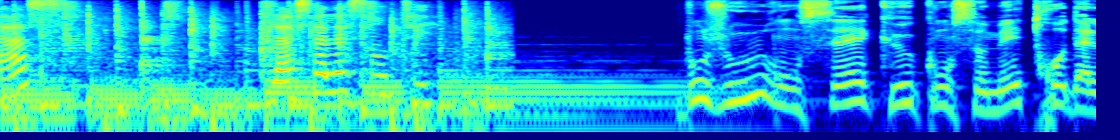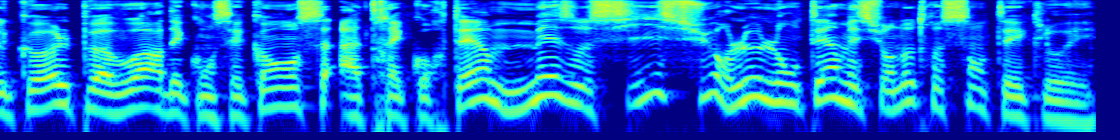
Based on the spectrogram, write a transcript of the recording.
place, à la santé. Bonjour, on sait que consommer trop d'alcool peut avoir des conséquences à très court terme, mais aussi sur le long terme et sur notre santé, Chloé.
